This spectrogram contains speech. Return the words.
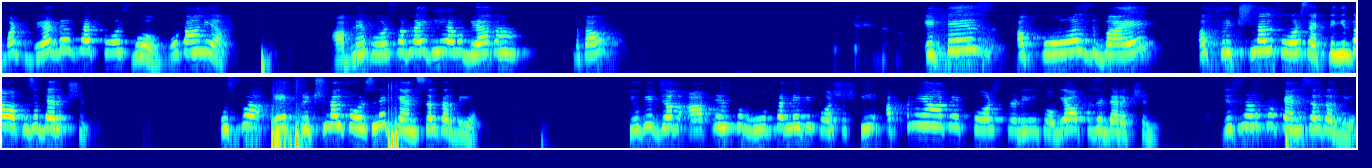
but where does that force go वो कहाँ गया? आपने फोर्स अप्लाई किया, वो गया कहाँ? बताओ। It is opposed by a frictional force acting in the opposite direction. उसको एक फ्रिक्शनल फोर्स ने कैंसिल कर दिया। क्योंकि जब आपने इसको मूव करने की कोशिश की, अपने आप एक फोर्स प्रोड्यूस हो गया ऑपोजिट डायरेक्शन में जिसने उसको कैंसिल कर दिया।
